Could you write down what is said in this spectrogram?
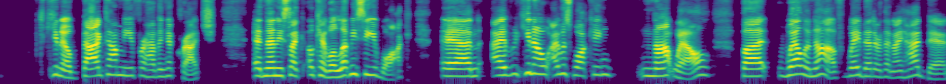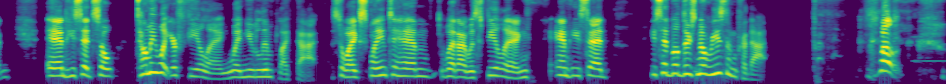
you know, bagged on me for having a crutch. And then he's like, Okay, well, let me see you walk. And I, you know, I was walking not well, but well enough, way better than I had been. And he said, So tell me what you're feeling when you limp like that. So I explained to him what I was feeling. And he said, he said, Well, there's no reason for that. well,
